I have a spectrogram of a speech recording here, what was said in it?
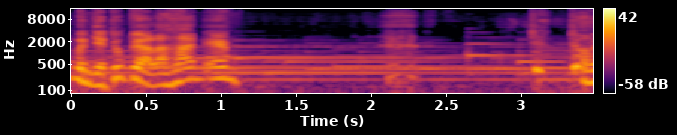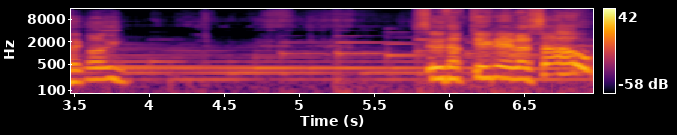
Mình và Trúc Trà là hai anh em. Trời ơi. Sự thật chuyện này là sao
